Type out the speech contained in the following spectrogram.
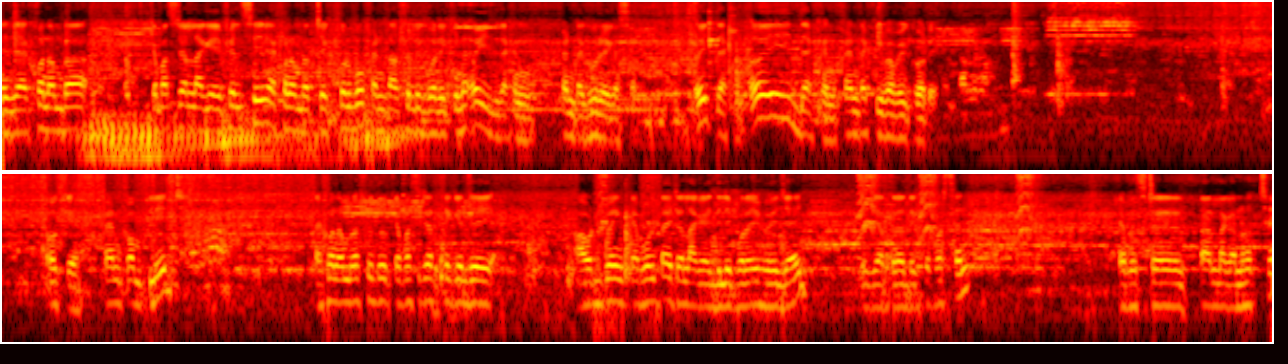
এই যে এখন আমরা ক্যাপাসিটার লাগিয়ে ফেলছি, এখন আমরা চেক করব ফ্যানটা আসলে ঘোরে কিনা। ওই দেখেন, ফ্যানটা ঘুরে গেছে। ওই দেখেন ওই দেখেন, ফ্যানটা কীভাবে ঘোরে। ওকে ফ্যান কমপ্লিট এখন আমরা শুধু ক্যাপাসিটার থেকে যে আউটগোয়িং কেবলটা এটা লাগাই দিলে পরেই হয়ে যায়। এই যে আপনারা দেখতে পাচ্ছেন। ক্যাপাসিটারের তার লাগানো হচ্ছে।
